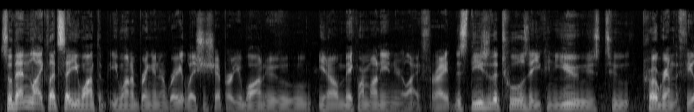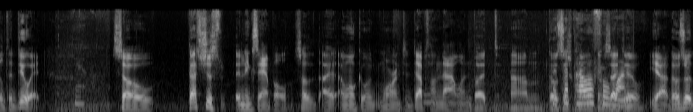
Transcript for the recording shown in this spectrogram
So then, like, let's say you want the, you want to bring in a great relationship, or you want to, you know, make more money in your life, right? This, these are the tools that you can use to program the field to do it. Yeah. So that's just an example. So I, I won't go more into depth on that one, but um, those That's are kind of the things powerful I do. Yeah, those are.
